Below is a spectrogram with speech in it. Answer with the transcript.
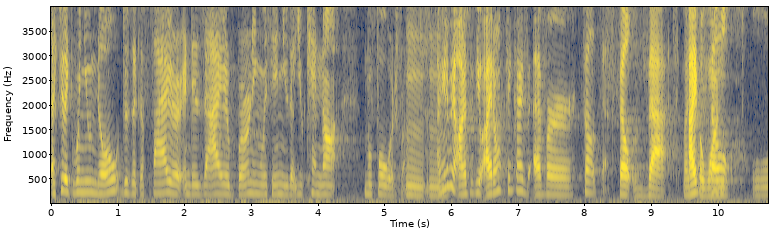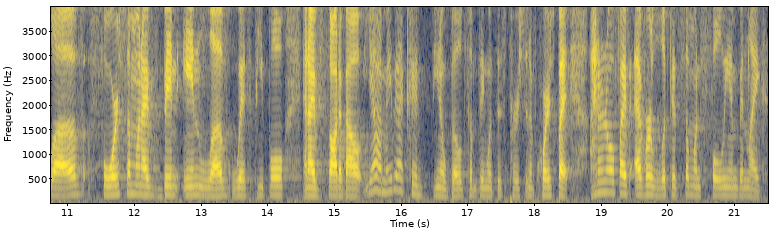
I feel like when you know there's like a fire and desire burning within you that you cannot move forward from. I'm gonna be honest with you. I don't think I've ever Felt that. Felt that. Like I've the one. felt love for someone. I've been in love with people, and I've thought about, yeah, maybe I could, you know, build something with this person, of course. But I don't know if I've ever looked at someone fully and been like.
